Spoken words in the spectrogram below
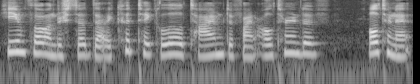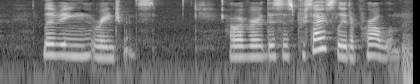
He and Flo understood that it could take a little time to find alternative alternate living arrangements. However, this is precisely the problem.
